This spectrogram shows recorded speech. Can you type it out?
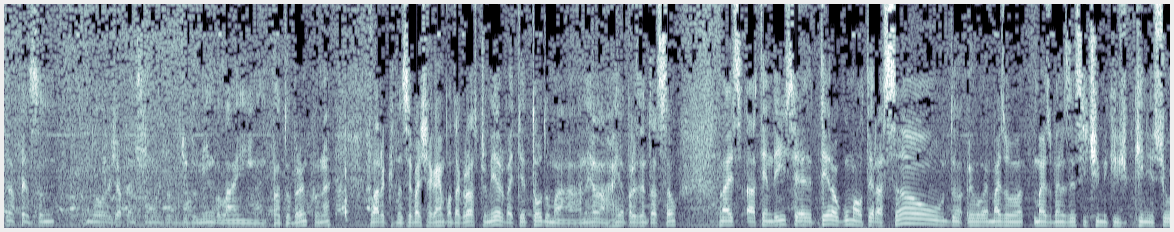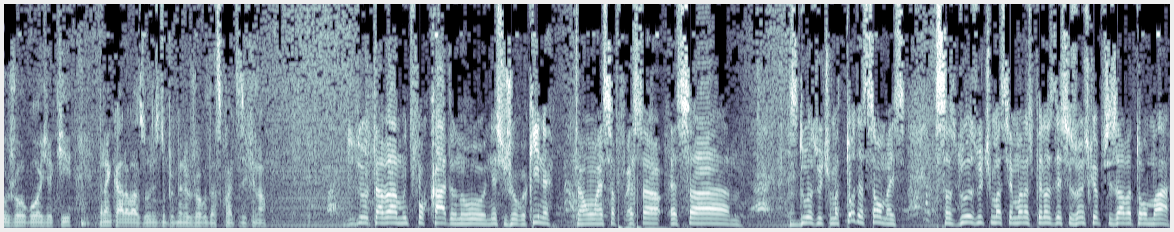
Já pensando no, já pensou no jogo de domingo lá em Pato Branco, né? Claro que você vai chegar em Ponta Grossa primeiro, vai ter toda uma, né, uma reapresentação, mas a tendência é ter alguma alteração, é mais ou, mais ou menos esse time que, que iniciou o jogo hoje aqui para encarar o Azures no primeiro jogo das quartas de final? Dudu estava muito focado no, nesse jogo aqui, né? Então essa, essa, essa, as duas últimas, todas são, mas essas duas últimas semanas pelas decisões que eu precisava tomar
